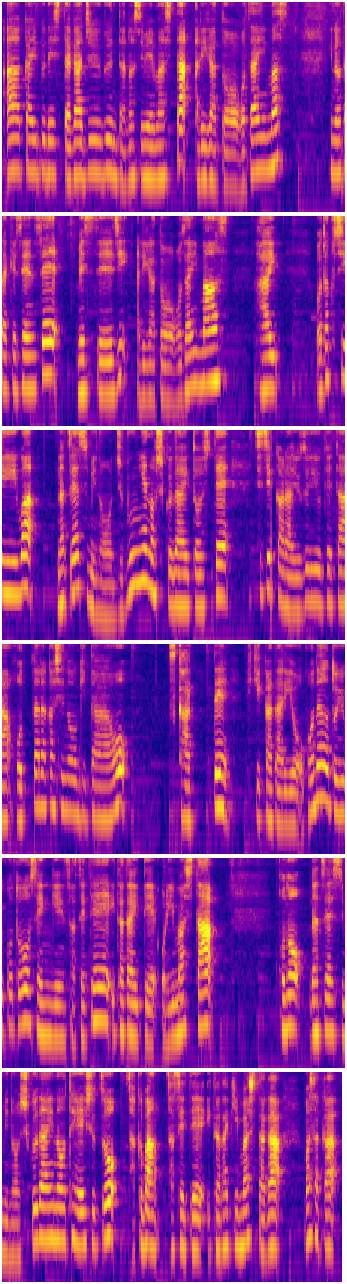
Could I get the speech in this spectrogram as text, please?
アーカイブでしたが十分楽しめました。ありがとうございます。日野武先生、メッセージありがとうございます。はい。私は夏休みの自分への宿題として父から譲り受けたほったらかしのギターを使って弾き語りを行うということを宣言させていただいておりました。この夏休みの宿題の提出を昨晩させていただきましたがまさか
